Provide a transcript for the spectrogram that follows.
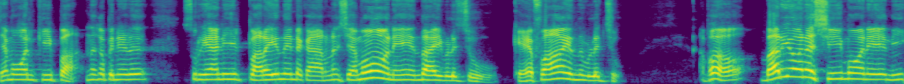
ഷമോൻ കീപ്പ എന്നൊക്കെ പിന്നീട് സുറിയാനിയിൽ പറയുന്നതിന്റെ കാരണം ഷമോനെ എന്തായി വിളിച്ചു? കേഫ എന്ന് വിളിച്ചു. അപ്പോ ബറിയോന ഷീമോനെ നീ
